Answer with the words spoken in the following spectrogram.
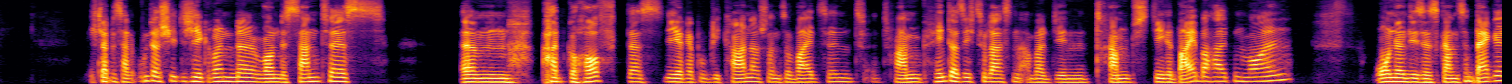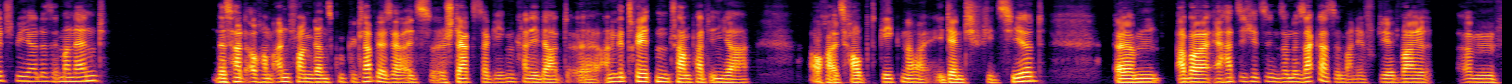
Ich glaube, es hat unterschiedliche Gründe. Ron DeSantis ähm, hat gehofft, dass die Republikaner schon so weit sind, Trump hinter sich zu lassen, aber den Trump-Stil beibehalten wollen, ohne dieses ganze Baggage, wie er das immer nennt. Das hat auch am Anfang ganz gut geklappt. Er ist ja als äh, stärkster Gegenkandidat äh, angetreten. Trump hat ihn ja auch als Hauptgegner identifiziert. Ähm, aber er hat sich jetzt in so eine Sackgasse manövriert, weil ähm,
